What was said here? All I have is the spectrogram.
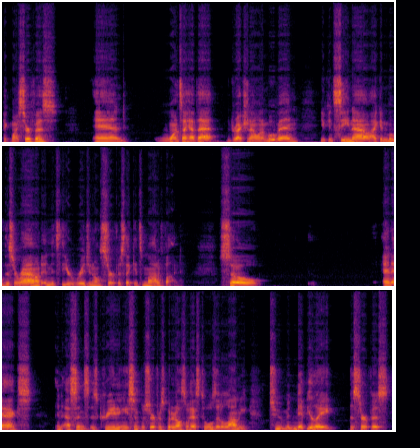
Pick my surface, and once I have that, the direction I want to move in, you can see now I can move this around and it's the original surface that gets modified. So NX in essence, is creating a simpler surface, but it also has tools that allow me to manipulate the surface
